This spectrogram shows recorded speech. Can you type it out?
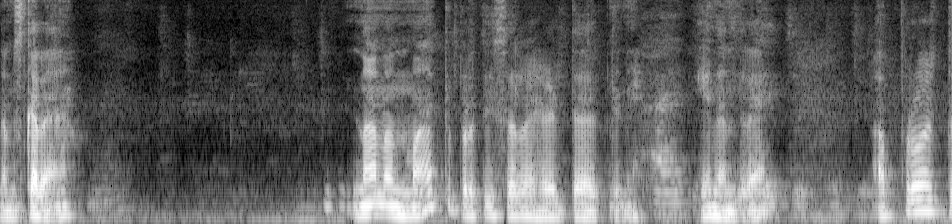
ನಮಸ್ಕಾರ. ನಾನೊಂದು ಮಾತು ಪ್ರತಿ ಸಲ ಹೇಳ್ತಾ ಇರ್ತೀನಿ. ಏನಂದರೆ approach the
